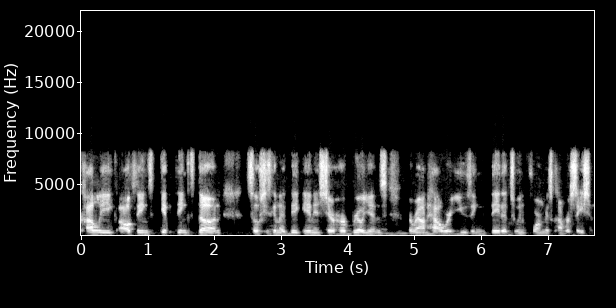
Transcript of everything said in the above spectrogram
colleague, all things get things done. So she's going to dig in and share her brilliance around how we're using data to inform this conversation.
